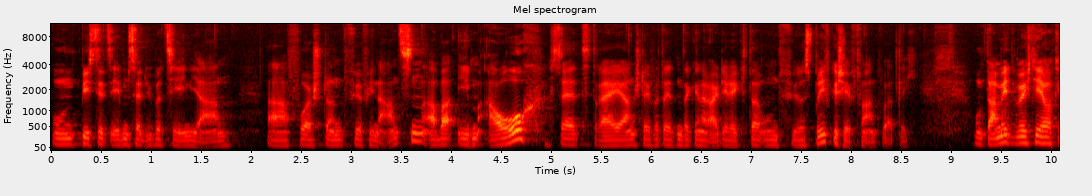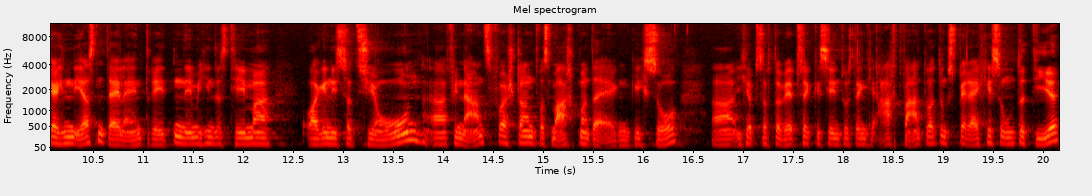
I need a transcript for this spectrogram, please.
Und bist jetzt eben seit über zehn Jahren äh, Vorstand für Finanzen, aber eben auch seit drei Jahren stellvertretender Generaldirektor und für das Briefgeschäft verantwortlich. Und damit möchte ich auch gleich in den ersten Teil eintreten, nämlich in das Thema Organisation, äh, Finanzvorstand, was macht man da eigentlich so? Äh, ich habe es auf der Website gesehen, du hast eigentlich acht Verantwortungsbereiche so unter dir.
